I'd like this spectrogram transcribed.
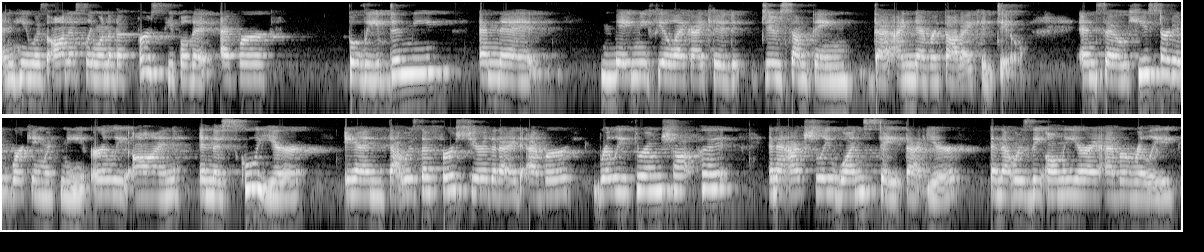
And he was honestly one of the first people that ever believed in me and that made me feel like I could do something that I never thought I could do. And so he started working with me early on in the school year and that was the first year that I'd ever really thrown shot put. And I actually won state that year. And that was the only year I ever really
